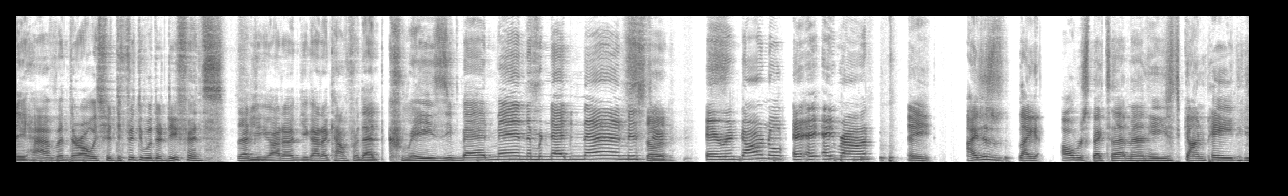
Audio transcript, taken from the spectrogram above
They have, but they're always 50-50 with their defense. Exactly. You gotta you gotta account for that crazy bad man, number 99, Mr. Stud. Aaron Donald. Hey, hey, hey, Ron. Hey, I just like all respect to that man. He's gotten paid. He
